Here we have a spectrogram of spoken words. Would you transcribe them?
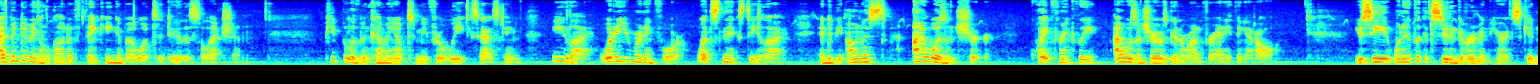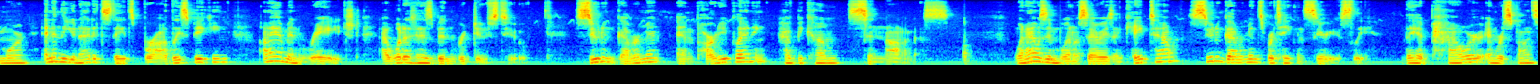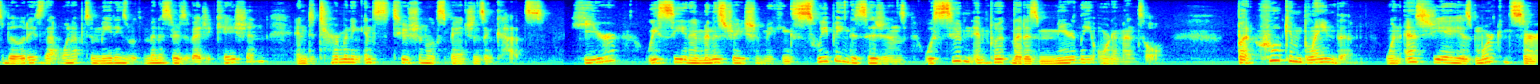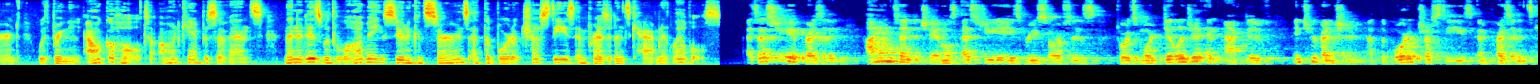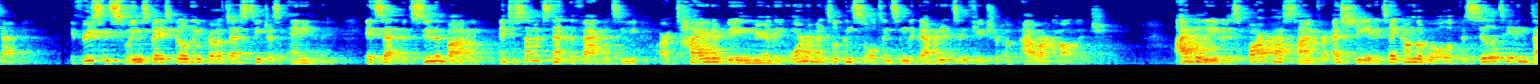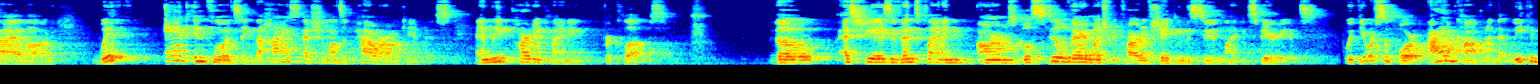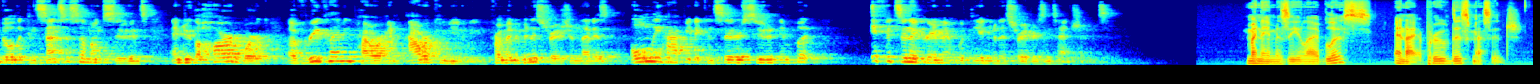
I've been doing a lot of thinking about what to do this election. People have been coming up to me for weeks asking, Eli, what are you running for? What's next, Eli? And to be honest, I wasn't sure. Quite frankly, I wasn't sure I was going to run for anything at all. You see, when I look at student government here at Skidmore, and in the United States broadly speaking, I am enraged at what it has been reduced to. Student government and party planning have become synonymous. When I was in Buenos Aires and Cape Town, student governments were taken seriously. They had power and responsibilities that went up to meetings with ministers of education and determining institutional expansions and cuts. Here, we see an administration making sweeping decisions with student input that is merely ornamental. But who can blame them when SGA is more concerned with bringing alcohol to on-campus events than it is with lobbying student concerns at the Board of Trustees and President's Cabinet levels? As SGA President, I intend to channel SGA's resources towards more diligent and active intervention at the Board of Trustees and President's Cabinet. If recent swing space building protests teach us anything, it's that the student body, and to some extent the faculty, are tired of being merely ornamental consultants in the governance and future of our college. I believe it is far past time for SGA to take on the role of facilitating dialogue with and influencing the highest echelons of power on campus, and leave party planning for clubs. Though SGA's events planning arms will still very much be part of shaping the student life experience. With your support, I am confident that we can build a consensus among students and do the hard work of reclaiming power in our community from an administration that is only happy to consider student input if it's in agreement with the administrator's intentions. My name is Eli Bliss, and I approve this message.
